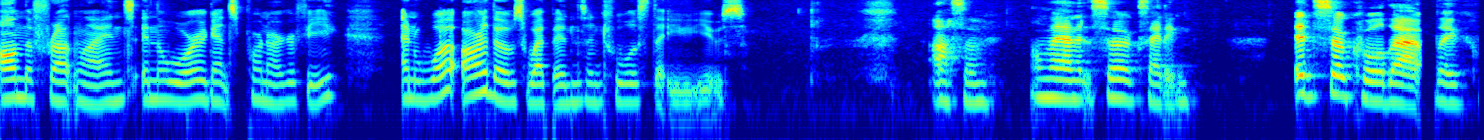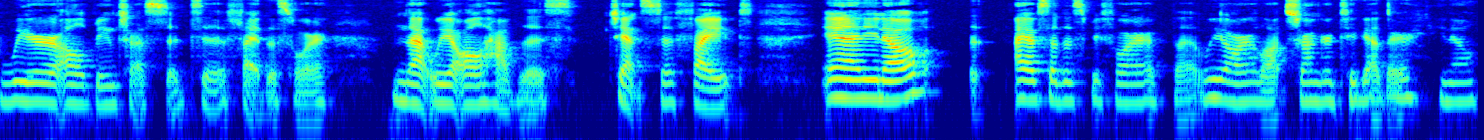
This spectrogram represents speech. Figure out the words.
on the front lines in the war against pornography and what are those weapons and tools that you use? Awesome. Oh man, it's so exciting. It's so cool that like we're all being trusted to fight this war and that we all have this chance to fight. And, you know, I have said this before, but we are a lot stronger together, you know.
